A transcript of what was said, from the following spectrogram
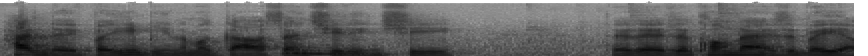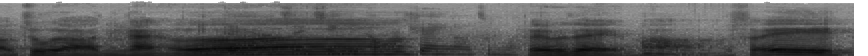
汉磊本益比那么高，三七零七，对不对？这空单也是被咬住了。你看，呃，最近融券又这么，对不对？啊，所以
